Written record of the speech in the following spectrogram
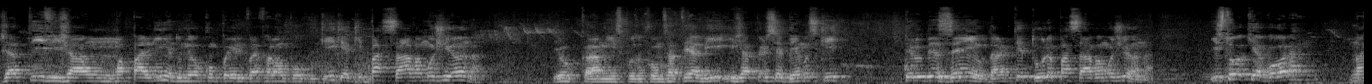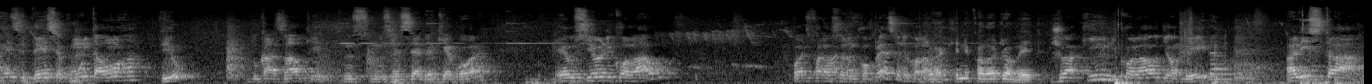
Já tive já uma palhinha do meu companheiro que vai falar um pouco aqui, que aqui passava a Mogiana. Eu com a minha esposa fomos até ali e já percebemos que pelo desenho da arquitetura passava a Mogiana. Estou aqui agora na residência com muita honra, viu? do casal que nos, nos, recebe aqui agora. É o senhor Nicolau. Pode falar o seu nome completo, senhor Nicolau? Joaquim Nicolau de Almeida. Joaquim Nicolau de Almeida. Ali está,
